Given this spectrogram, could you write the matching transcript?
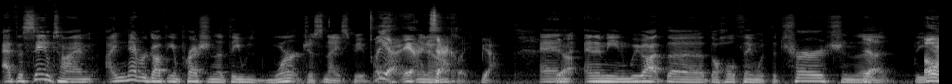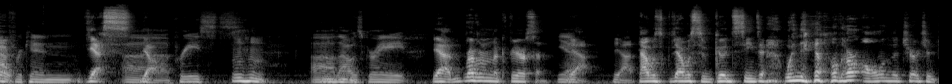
At the same time, I never got the impression that they weren't just nice people. yeah, yeah, you know? exactly. Yeah. And Yeah. and I mean, we got the the whole thing with the church and the the Oh. African Yes, uh, yeah. Mm-hmm. priests. Uh, That was great. Yeah, Reverend McPherson. Yeah. yeah, yeah. That was that was some good scenes when they all they're all in the church and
